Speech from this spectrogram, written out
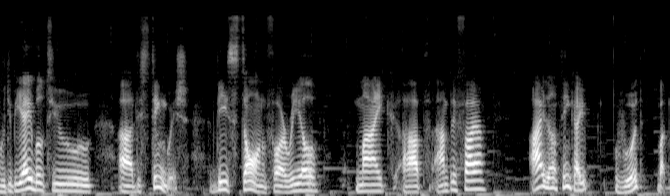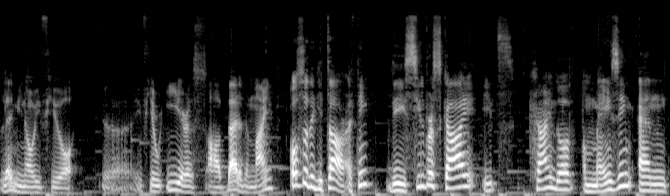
Would you be able to uh, distinguish this tone for a real mic up amplifier? I don't think I would, but let me know if you uh, if your ears are better than mine. Also the guitar, I think the Silver Sky it's kind of amazing and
